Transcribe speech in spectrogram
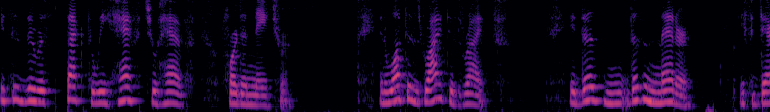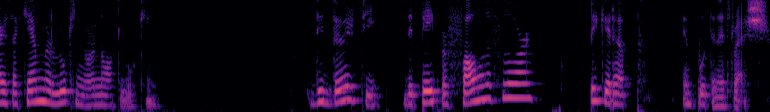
It is the respect we have to have for the nature. And what is right is right. It does, doesn't matter if there's a camera looking or not looking. The dirty, the paper fall on the floor, pick it up and put in the trash.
